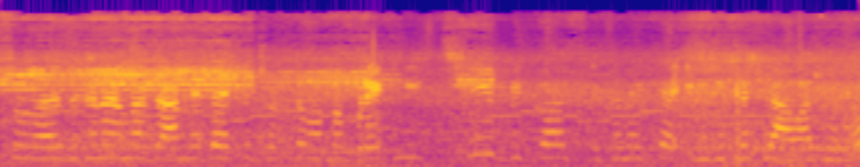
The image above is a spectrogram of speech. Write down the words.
So guys, এখানে আমরা জার্নিটা একটু ছোট্ট মতো ব্রেক নিচ্ছি বিকজ এখানে একটা ইরিটেটি আওয়াজ হলো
